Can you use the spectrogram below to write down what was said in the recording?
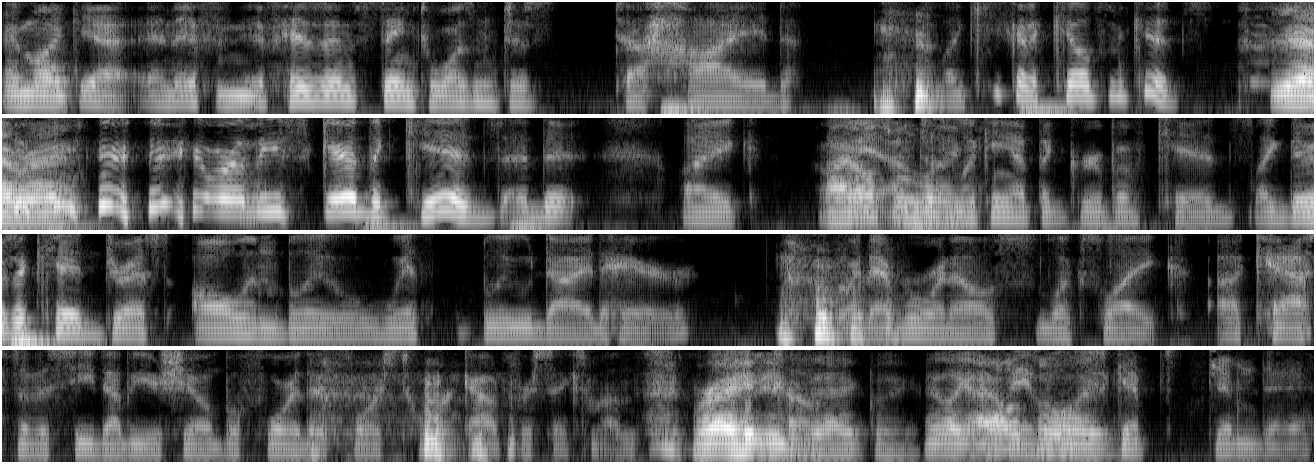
And like, yeah, and if if his instinct wasn't just to hide like he could have killed some kids. Yeah, right. or at least scared the kids. And they're like, oh, I also I'm just like... looking at the group of kids. Like, there's a kid dressed all in blue with blue dyed hair. when everyone else looks like a cast of a CW show before they're forced to work out for six months. Right, you know? exactly. And like, I also all like... skipped gym day,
